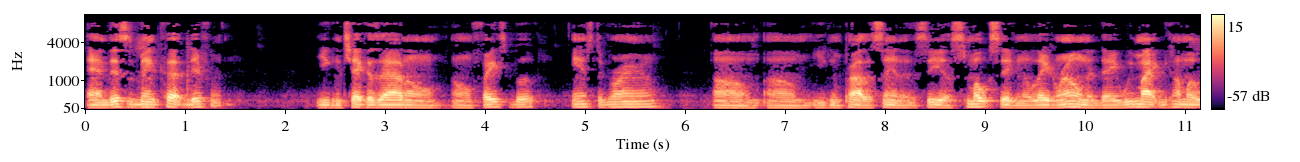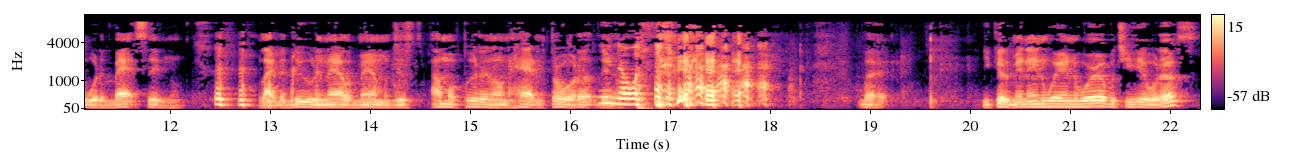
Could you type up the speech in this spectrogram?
And this has been cut different. You can check us out on on Facebook, Instagram. Um, um, you can probably send a, see a smoke signal later on today. We might come up with a bat signal, like the dude in Alabama. Just I'm gonna put it on the hat and throw it up. You there. know what? But you could have been anywhere in the world, but you're here with us.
